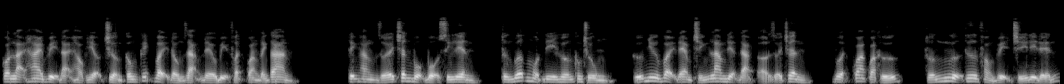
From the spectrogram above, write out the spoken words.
Còn lại hai vị đại học hiệu trưởng công kích vậy đồng dạng đều bị phật quang đánh tan. Tinh hằng dưới chân bộ bộ sinh liên từng bước một đi hướng không trùng cứ như vậy đem chính lam điện đạp ở dưới chân vượt qua quá khứ hướng ngự thư phòng vị trí đi đến.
